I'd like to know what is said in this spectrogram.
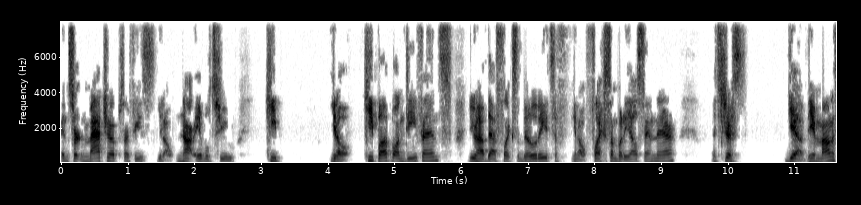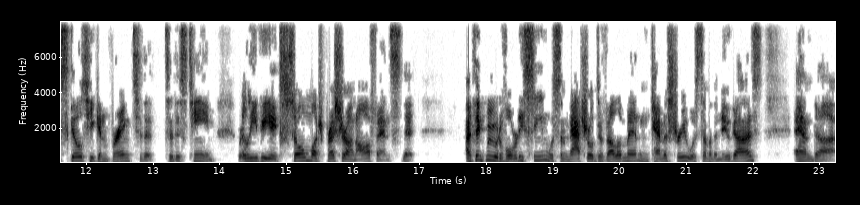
in certain matchups, if he's, you know, not able to keep, you know, keep up on defense, you have that flexibility to, you know, flex somebody else in there. It's just yeah, the amount of skills he can bring to the to this team alleviates so much pressure on offense that I think we would have already seen with some natural development and chemistry with some of the new guys. And uh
